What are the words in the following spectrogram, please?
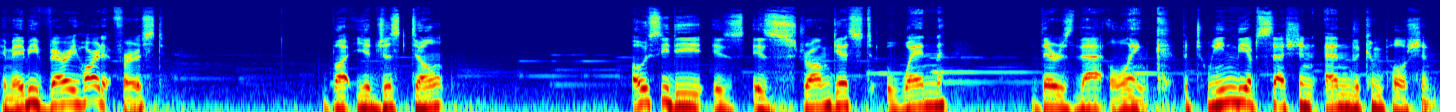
it may be very hard at first but you just don't OCD is is strongest when there's that link between the obsession and the compulsion.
